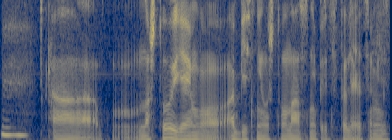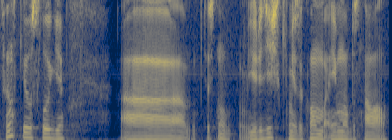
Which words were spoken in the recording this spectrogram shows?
Mm-hmm. На что я ему объяснил, что у нас не предоставляются медицинские услуги, то есть ну, юридическим языком им обосновал.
